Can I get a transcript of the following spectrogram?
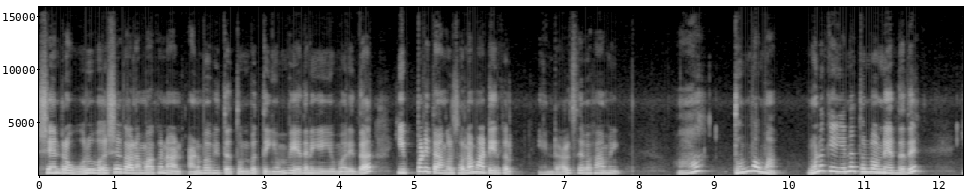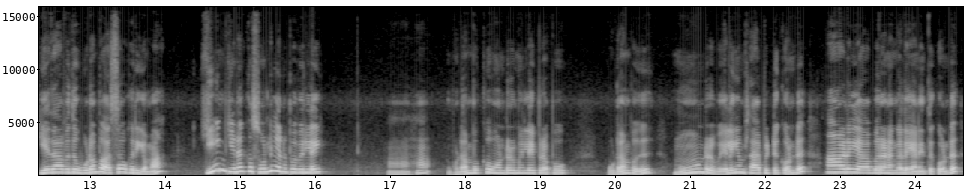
சென்ற ஒரு வருஷ காலமாக நான் அனுபவித்த துன்பத்தையும் வேதனையையும் அறிந்தால் இப்படி தாங்கள் சொல்ல மாட்டீர்கள் என்றாள் சிவகாமி. ஆ துன்பமா? உனக்கு என்ன துன்பம் நேர்ந்தது? ஏதாவது உடம்பு அசௌகரியமா? ஏன் எனக்கு சொல்லி அனுப்பவில்லை? ஆஹா உடம்புக்கு ஒன்றுமில்லை பிரபு. உடம்பு மூன்று வேளையும் சாப்பிட்டு கொண்டு ஆடை ஆபரணங்களை அணைத்து கொண்டு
